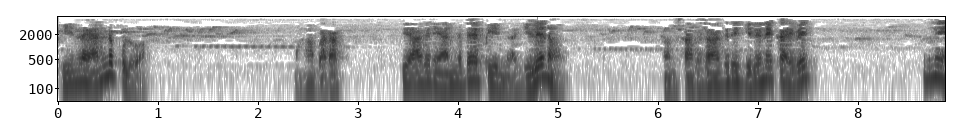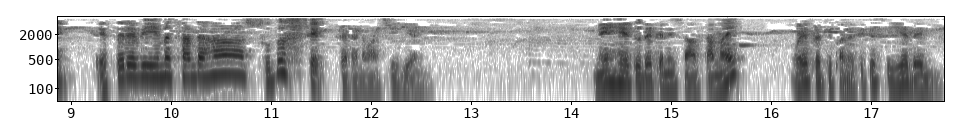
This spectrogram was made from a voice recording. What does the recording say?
පීනලා යන්න පුළුවන්. මහා බරක් තියාගෙන යන්න බෑ පීනලා ගිලෙනවා. සංසාර සාගරේ ගිලෙන එකයි වෙන්නේ. මේ එතර වීම සඳහා සුදුස්සෙක් කරනවා සිහියෙන්. මේ හේතු දෙක නිසා තමයි ওই ප්‍රතිඵල ටික සිහිය දෙන්නේ.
